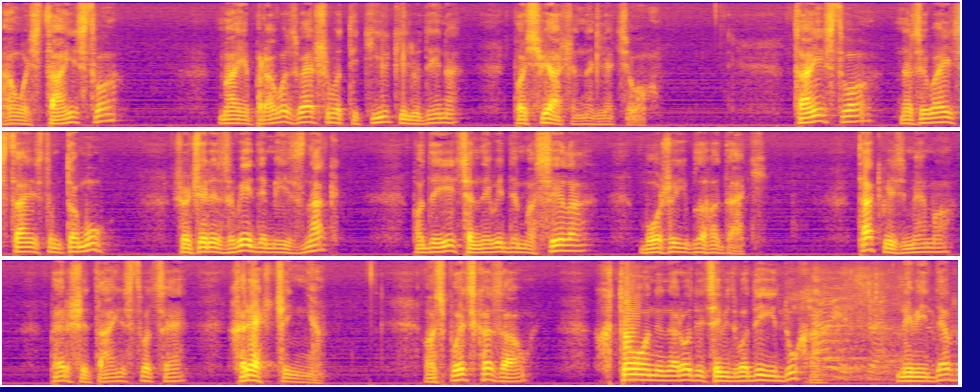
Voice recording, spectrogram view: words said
А ось таїнство має право звершувати тільки людина, посвячена для цього. Таїнство називається таїнством тому, що через видимий знак подається невидима сила Божої благодаті. Так візьмемо перше таїнство це хрещення. Господь сказав, хто не народиться від води і духа, не війде в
